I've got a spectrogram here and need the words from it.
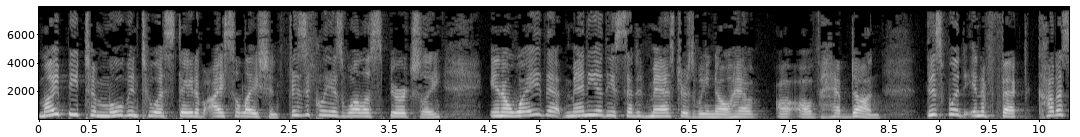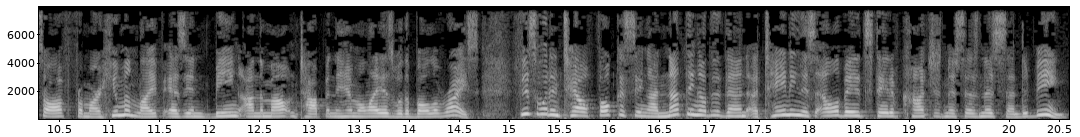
might be to move into a state of isolation, physically as well as spiritually, in a way that many of the ascended masters we know have, uh, of have done. This would, in effect, cut us off from our human life, as in being on the mountaintop in the Himalayas with a bowl of rice. This would entail focusing on nothing other than attaining this elevated state of consciousness as an ascended being.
